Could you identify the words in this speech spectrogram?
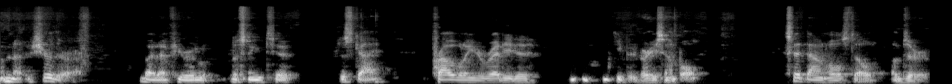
I'm not sure there are, but if you're listening to this guy, probably you're ready to keep it very simple. Sit down, hold still, observe.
